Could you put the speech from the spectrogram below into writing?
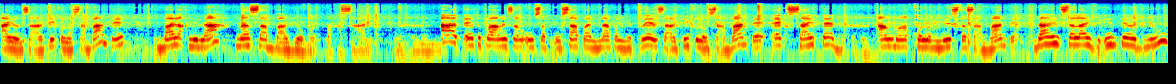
Ayon sa artikulo sa Abante, balak nila na sa Baguio magpakasal. At ito pa ang isang usap-usapan na banggit rin sa artikulo sa Abante, excited ang mga kolumnista sa Abante dahil sa live interview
